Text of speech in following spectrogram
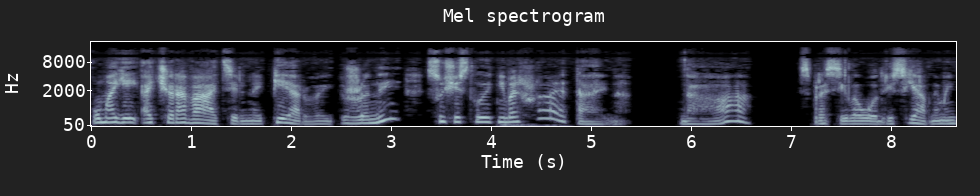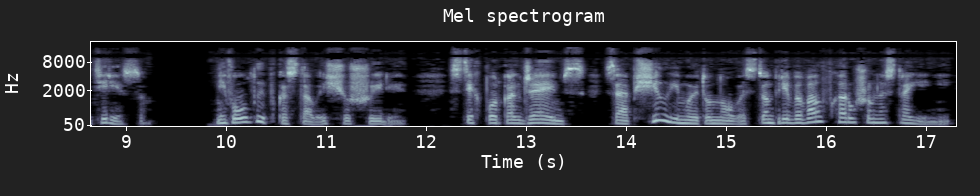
у моей очаровательной первой жены существует небольшая тайна. — Да, — спросила Одри с явным интересом. Его улыбка стала еще шире. С тех пор, как Джеймс сообщил ему эту новость, он пребывал в хорошем настроении.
